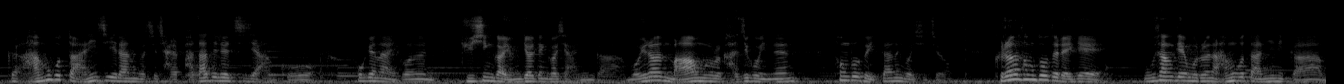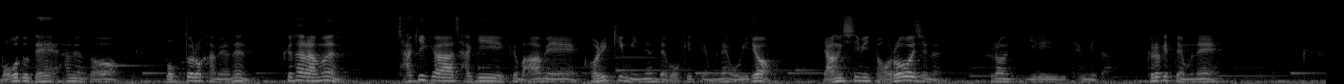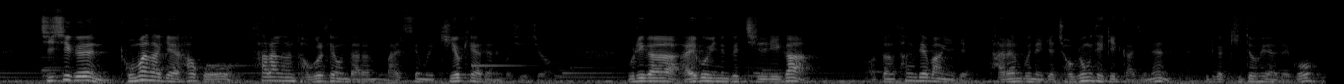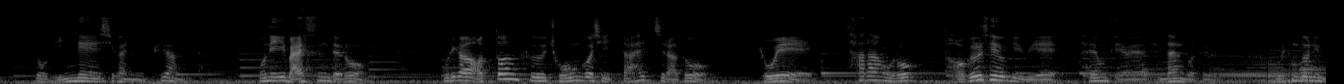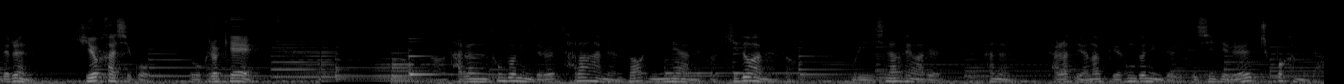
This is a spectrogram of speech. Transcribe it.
그 아무것도 아니지라는 것이 잘 받아들여지지 않고 혹여나 이거는 귀신과 연결된 것이 아닌가 뭐 이런 마음을 가지고 있는 성도도 있다는 것이죠. 그런 성도들에게 우상 제물은 아무것도 아니니까 먹어도 돼 하면서 먹도록 하면은 그 사람은 자기가 자기 그 마음에 거리낌이 있는데 먹기 때문에 오히려 양심이 더러워지는 그런 일이 됩니다. 그렇기 때문에 지식은 교만하게 하고 사랑은 덕을 세운다는 말씀을 기억해야 되는 것이죠. 우리가 알고 있는 그 진리가 어떤 상대방에게 다른 분에게 적용되기까지는 우리가 기도해야 되고 또 인내의 시간이 필요합니다. 오늘 이 말씀대로 우리가 어떤 그 좋은 것이 있다 할지라도 교회에 사랑으로 덕을 세우기 위해 사용되어야 된다는 것을 우리 성도님들은 기억하시고 또 그렇게 어, 다른 성도님들을 사랑하면서 인내하면서 기도하면서 우리 신앙생활을 하는 달라스 연합교회 성도님들 되시기를 축복합니다.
